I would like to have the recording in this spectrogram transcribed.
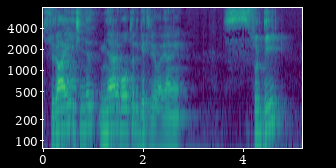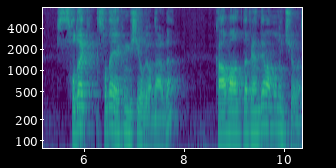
sürahi içinde mineral water getiriyorlar. Yani su değil soda soda yakın bir şey oluyor onlarda. Kahvaltıda falan devamlı onu içiyorlar.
